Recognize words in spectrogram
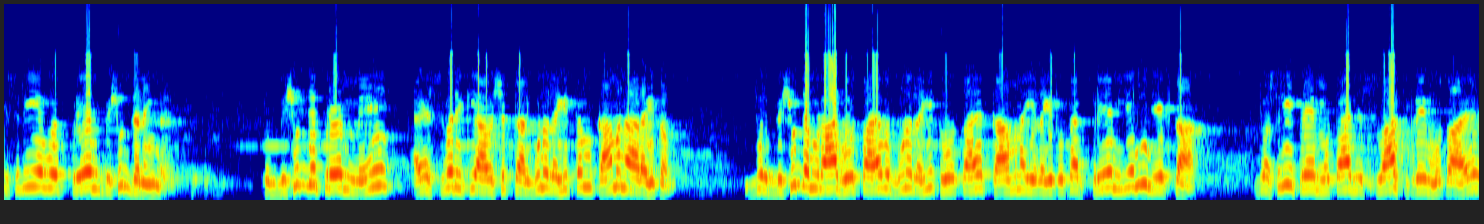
इसलिए वो प्रेम विशुद्ध नहीं है। तो विशुद्ध प्रेम में ऐश्वर्य की आवश्यकता गुण रहितम कामना रहितम जो विशुद्ध अनुराग होता है, वो गुण रहित होता है, कामना ये रहित होता है, प्रेम ये नहीं देखता। जो असली प्रेम होता है, निस्वार्थ प्रेम होता है,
